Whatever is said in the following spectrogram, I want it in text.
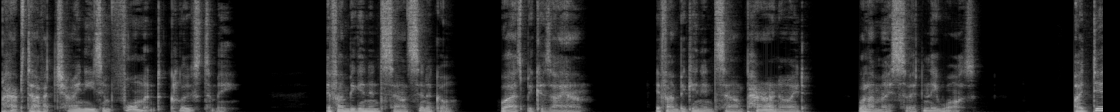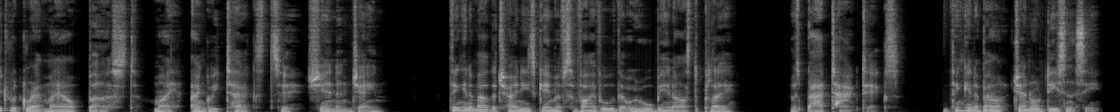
Perhaps to have a Chinese informant close to me. If I'm beginning to sound cynical, well, that's because I am. If I'm beginning to sound paranoid, well, I most certainly was. I did regret my outburst, my angry text to Shin and Jane. Thinking about the Chinese game of survival that we were all being asked to play, it was bad tactics. And thinking about general decency,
